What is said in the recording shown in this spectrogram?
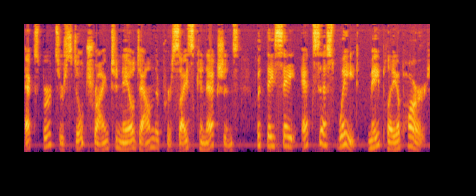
Experts are still trying to nail down the precise connections, but they say excess weight may play a part.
